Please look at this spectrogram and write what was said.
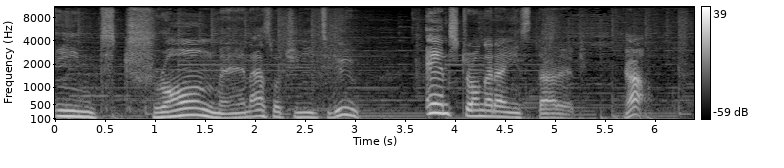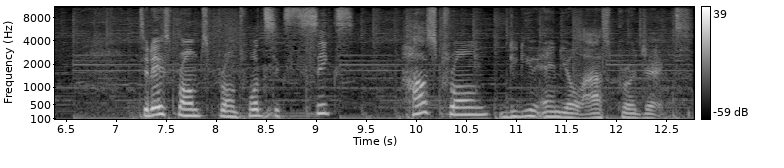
in strong, man. That's what you need to do and stronger than you started. Yeah. Today's prompt, prompt 166. How strong did you end your last project?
